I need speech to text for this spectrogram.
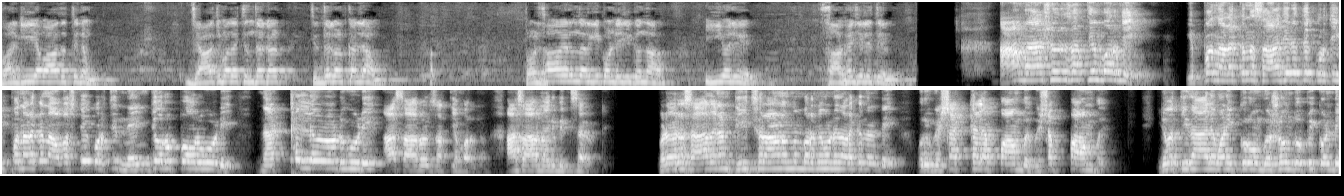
വർഗീയവാദത്തിനും ജാതിമത ചിന്തകൾ ചിന്തകൾക്കെല്ലാം പ്രോത്സാഹനം നൽകിക്കൊണ്ടിരിക്കുന്ന ഈ ഒരു സാഹചര്യത്തിൽ ആ മാഷ് ഒരു സത്യം പറഞ്ഞേ ഇപ്പൊ നടക്കുന്ന സാഹചര്യത്തെ കുറിച്ച് ഇപ്പൊ നടക്കുന്ന അവസ്ഥയെ കുറിച്ച് നെഞ്ചുറപ്പോടുകൂടി നട്ടല്ലോടുകൂടി ആ സാർ ഒരു സത്യം പറഞ്ഞു. ആ സാറിന് ഒരു ബിഗ് ഇവിടെ ഒരു സാധനം ടീച്ചറാണെന്നും പറഞ്ഞുകൊണ്ട് നടക്കുന്നുണ്ട്. ഒരു വിഷക്കലപ്പാമ്പ് വിഷപ്പാമ്പ്. ഇരുപത്തിനാല് മണിക്കൂറും വിഷവും തുപ്പിക്കൊണ്ട്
